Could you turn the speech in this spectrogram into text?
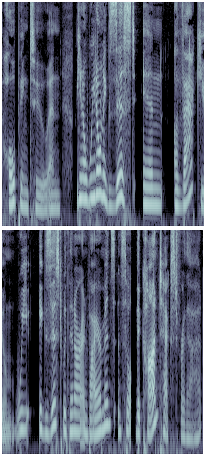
hoping to. And, you know, we don't exist in a vacuum, we exist within our environments. And so the context for that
